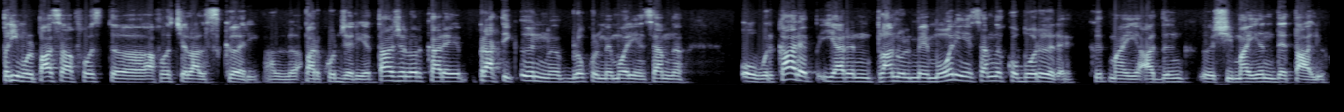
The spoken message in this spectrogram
Primul pas a fost, uh, a fost cel al scării, al parcurgerii etajelor, care, practic, în blocul memoriei înseamnă o urcare, iar în planul memoriei înseamnă coborâre, cât mai adânc și mai în detaliu.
